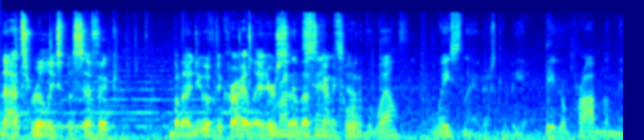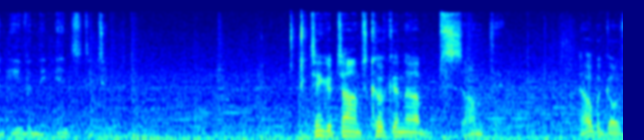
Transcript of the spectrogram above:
That's really specific. But I do have the Cryolator, so that's kind of sense cool. Out of the wealth, wastelanders can be a bigger problem than even the Institute. Tinker Tom's cooking up something. I hope it goes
